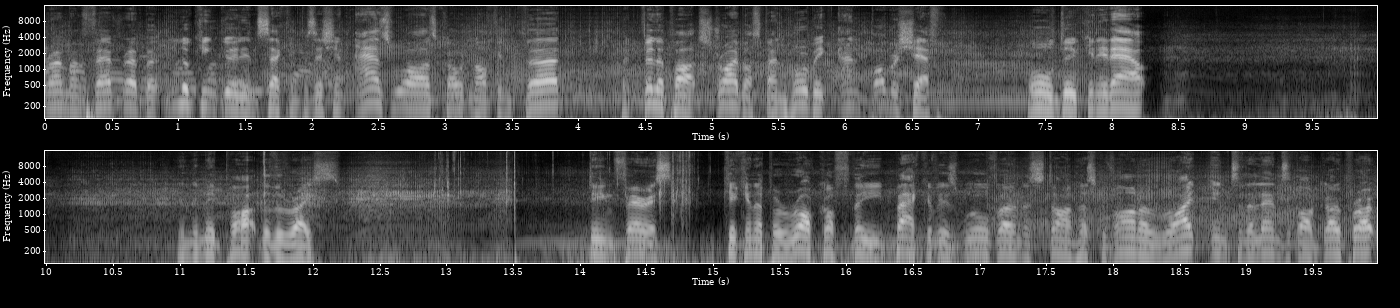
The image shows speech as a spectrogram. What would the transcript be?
Romain Febvre, but looking good in second position, as was Coldenhoff in third. But Philippaerts, Strijbos, Van Horebeek, and Bobryshev all duking it out in the mid part of the race. Dean Ferris kicking up a rock off the back of his Volvo Nissan Husqvarna right into the lens of our GoPro.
